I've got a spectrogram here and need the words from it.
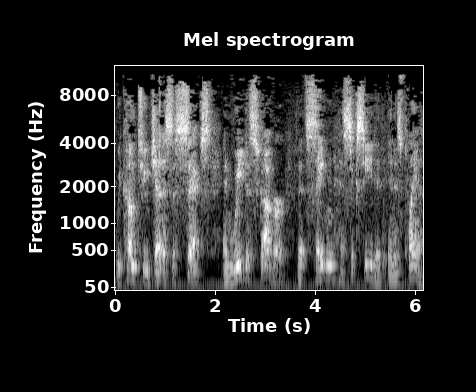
we come to Genesis 6 and we discover that Satan has succeeded in his plan.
